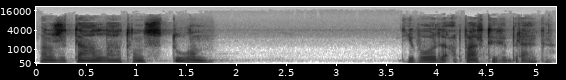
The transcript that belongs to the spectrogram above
Maar onze taal laat ons toe om die woorden apart te gebruiken.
